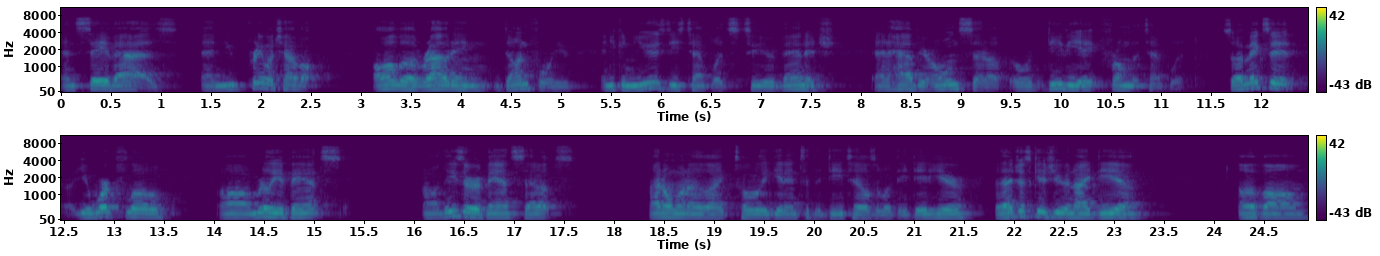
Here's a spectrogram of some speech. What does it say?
and save as, and you pretty much have all the routing done for you. And you can use these templates to your advantage and have your own setup or deviate from the template. So it makes it your workflow um, really advanced. Uh, these are advanced setups. I don't want to like totally get into the details of what they did here, but that just gives you an idea of um,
